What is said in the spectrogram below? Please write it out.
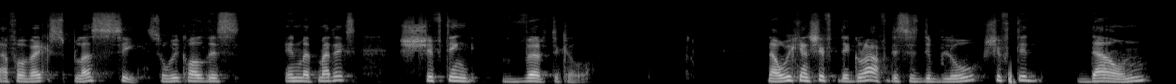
f of x plus c. So we call this in mathematics, shifting vertical. Now we can shift the graph. This is the blue, shifted down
